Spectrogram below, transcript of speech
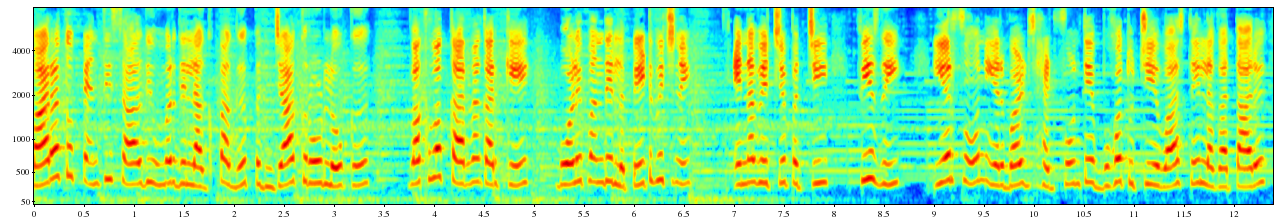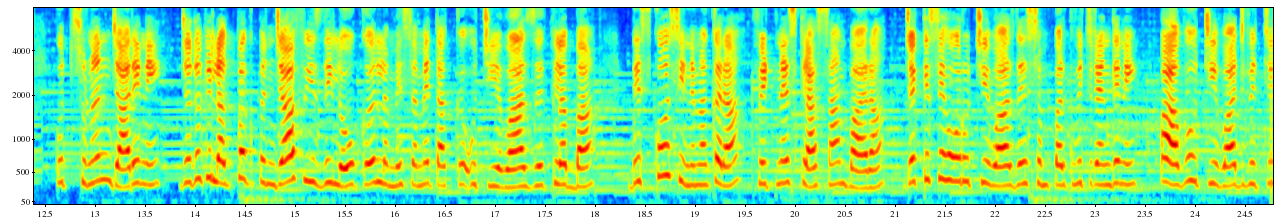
12 ਤੋਂ 35 ਸਾਲ ਦੀ ਉਮਰ ਦੇ ਲਗਭਗ 50 ਕਰੋੜ ਲੋਕ ਵੱਖ-ਵੱਖ ਕਾਰਨਾਂ ਕਰਕੇ ਬੋਲੇਪਨ ਦੇ ਲਪੇਟ ਵਿੱਚ ਨੇ। ਇਹਨਾਂ ਵਿੱਚ 25 ਫੀਸਦੀ ਈਅਰਫੋਨ ਈਅਰਬਡਸ ਹੈੱਡਫੋਨ ਤੇ ਬਹੁਤ ਉੱਚੀ ਆਵਾਜ਼ ਤੇ ਲਗਾਤਾਰ ਕੁਝ ਸੁਣਨ ਜਾ ਰਹੇ ਨੇ, ਜਦੋਂ ਕਿ ਲਗਭਗ 50% ਦੀ ਲੋਕ ਲੰਮੇ ਸਮੇਂ ਤੱਕ ਉੱਚੀ ਆਵਾਜ਼, ਕਲੱਬਾਂ ਡਿਸਕੋ ਸਿਨੇਮਾ ਘਰਾਂ ਫਿਟਨੈਸ ਕਲਾਸਾਂ, ਬਾਰਾਂ ਜਾਂ ਕਿਸੇ ਹੋਰ ਉੱਚੀ ਆਵਾਜ਼ ਦੇ ਸੰਪਰਕ ਵਿੱਚ ਰਹਿੰਦੇ ਨੇ। ਭਾਵ ਉੱਚੀ ਆਵਾਜ਼ ਵਿੱਚ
